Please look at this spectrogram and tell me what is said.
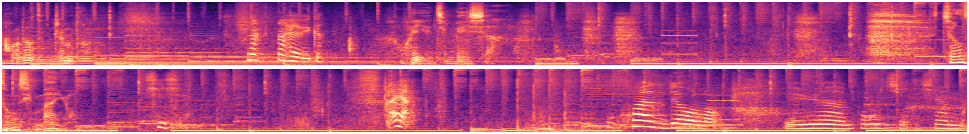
黄豆怎么这么多？那那还有一个，我眼睛没瞎。江总，请慢用。谢谢。哎呀，我筷子掉了，圆圆帮我捡一下嘛。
